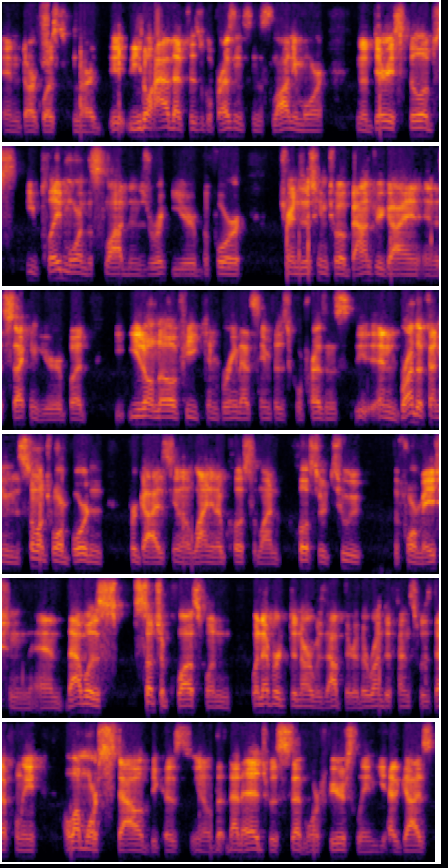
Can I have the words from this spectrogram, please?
in Darqueze Dennard. You don't have that physical presence in the slot anymore. You know, Darius Phillips, he played more in the slot in his rookie year before transitioning to a boundary guy in, in his second year, but you don't know if he can bring that same physical presence. And run defending is so much more important for guys, you know, lining up close to line closer to the formation. And that was such a plus when whenever Dennard was out there, the run defense was definitely a lot more stout because you know th- that edge was set more fiercely, and you had guys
